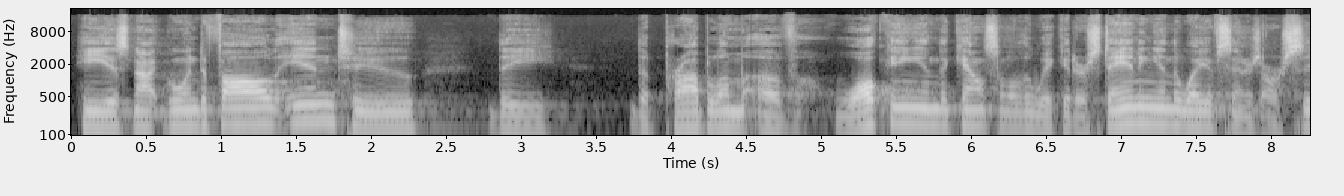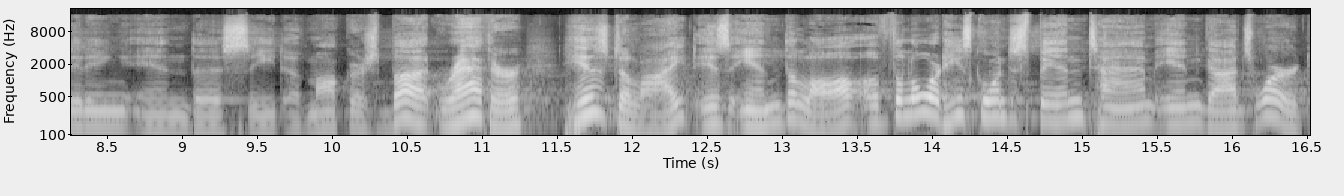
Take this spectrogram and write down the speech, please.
He is not going to fall into the the problem of walking in the counsel of the wicked, or standing in the way of sinners, or sitting in the seat of mockers, but rather his delight is in the law of the Lord. He's going to spend time in God's Word.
